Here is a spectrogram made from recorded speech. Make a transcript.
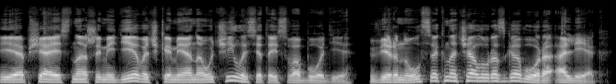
И общаясь с нашими девочками, она училась этой свободе. Вернулся к началу разговора Олег.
